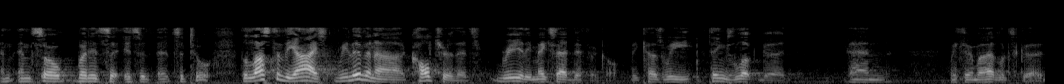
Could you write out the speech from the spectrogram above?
And, and so, but it's a, it's, a, it's a tool. The lust of the eyes, we live in a culture that really makes that difficult because we, things look good. And we think, well, that looks good.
